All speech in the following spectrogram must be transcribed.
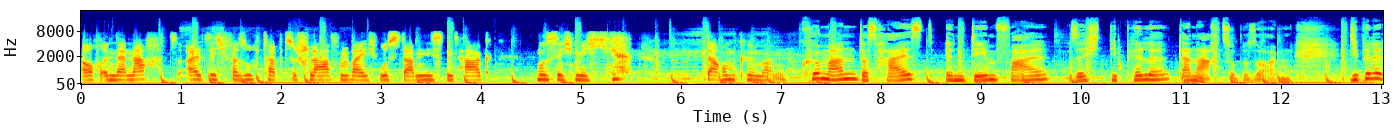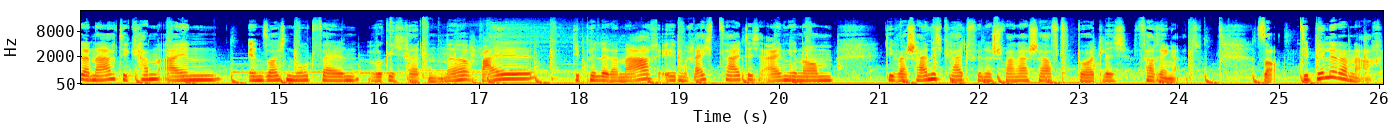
auch in der Nacht, als ich versucht habe zu schlafen, weil ich wusste, am nächsten Tag muss ich mich darum kümmern. Kümmern, das heißt in dem Fall, sich die Pille danach zu besorgen. Die Pille danach, die kann einen in solchen Notfällen wirklich retten, ne? weil die Pille danach eben rechtzeitig eingenommen die Wahrscheinlichkeit für eine Schwangerschaft deutlich verringert. So, die Pille danach,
